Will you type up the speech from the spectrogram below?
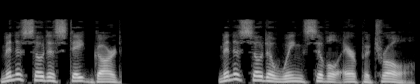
Minnesota State Guard Minnesota Wing Civil Air Patrol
